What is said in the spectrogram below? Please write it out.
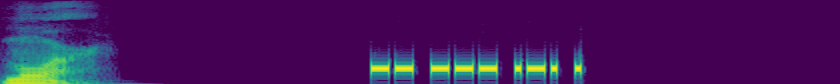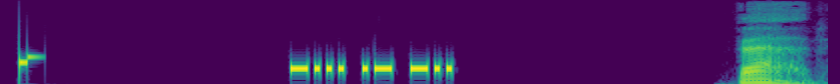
More. Bad.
